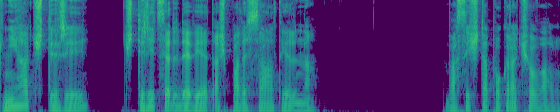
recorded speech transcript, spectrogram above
Kniha 4, 49 až 51 Vasišta pokračoval.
